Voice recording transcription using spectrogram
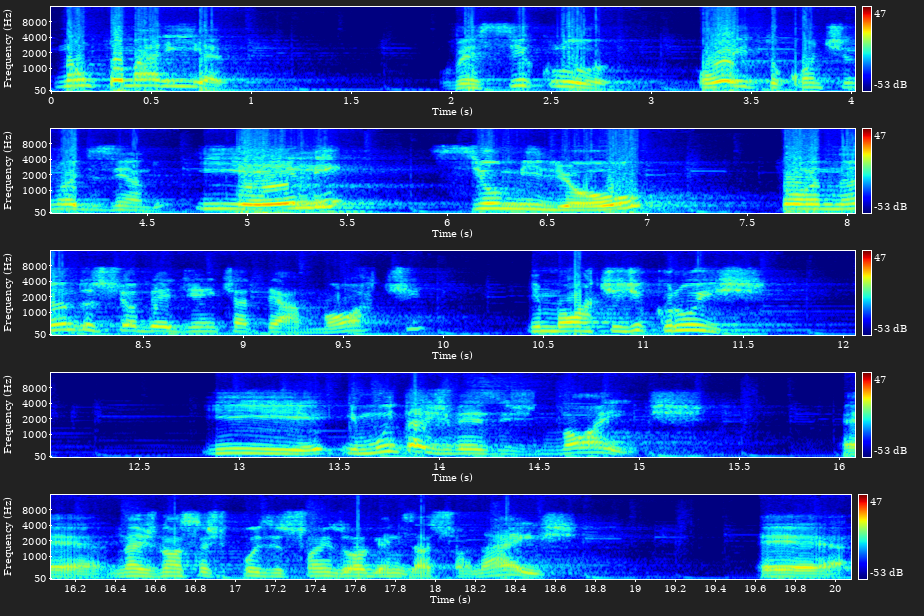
não tomaria. O versículo 8 continua dizendo: E ele se humilhou, tornando-se obediente até a morte e morte de cruz. E, e muitas vezes nós, é, nas nossas posições organizacionais, é,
